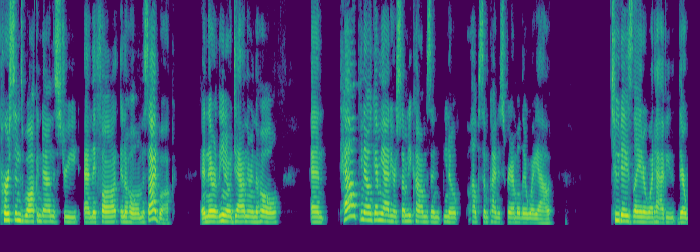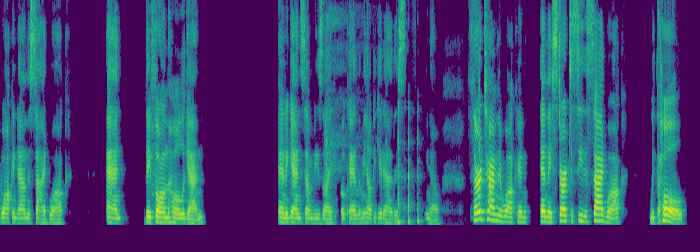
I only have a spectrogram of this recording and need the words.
person's walking down the street and they fall in a hole in the sidewalk and they're you know down there in the hole and help you know get me out of here. Somebody comes and you know helps them kind of scramble their way out. Two days later what have you they're walking down the sidewalk and they fall in the hole again. And again somebody's like okay let me help you get out of this you know. Third time they're walking and they start to see the sidewalk with the hole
